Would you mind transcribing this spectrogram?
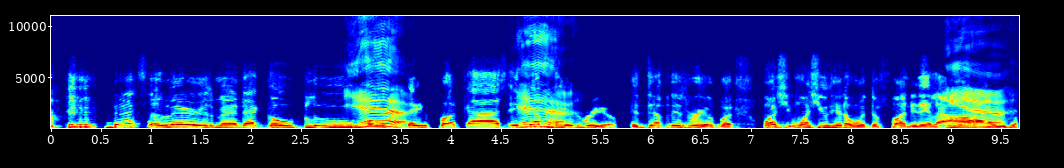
That's hilarious, man. That go blue, Yeah. Ohio State Buckeyes. It Yeah. definitely is real. It definitely is real. But once you once you hit them with the funny, they're like, Yeah. yeah.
